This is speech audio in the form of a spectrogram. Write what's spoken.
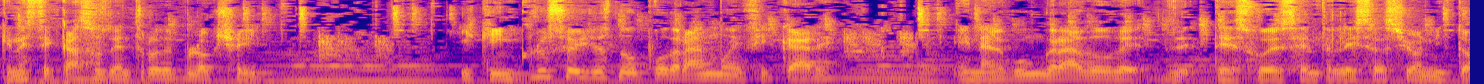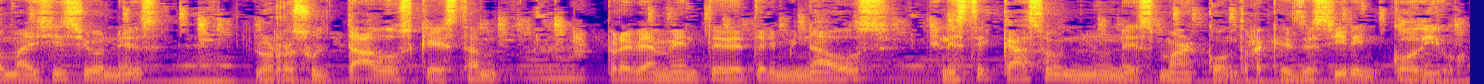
que en este caso dentro de blockchain, y que incluso ellos no podrán modificar en algún grado de, su descentralización y toma de decisiones los resultados que están previamente determinados, en este caso en un smart contract, es decir, en código.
